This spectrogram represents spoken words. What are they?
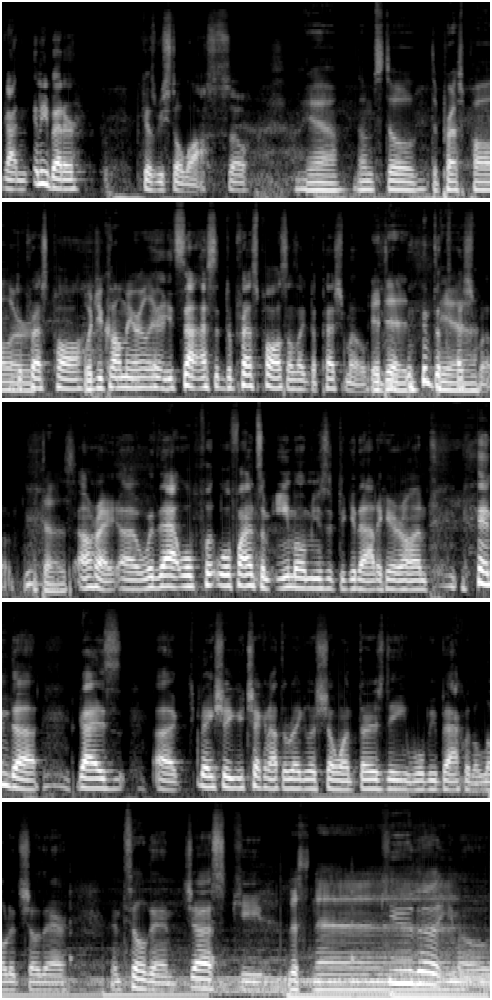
gotten any better because we still lost. So, Yeah. I'm still depressed, Paul. Or depressed Paul. What'd you call me earlier? It's not, I said depressed Paul sounds like Depeche Mode. it did. Depeche yeah, Mode. it does. All right. Uh, with that, we'll put, we'll find some emo music to get out of here on, and uh, guys, uh, make sure you're checking out the regular show on Thursday. We'll be back with a loaded show there. Until then, just keep Listening. cue the emo.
